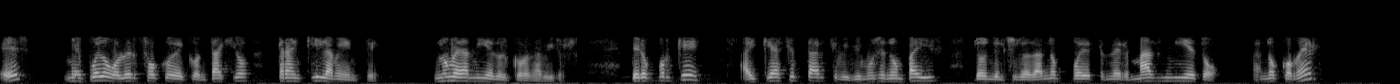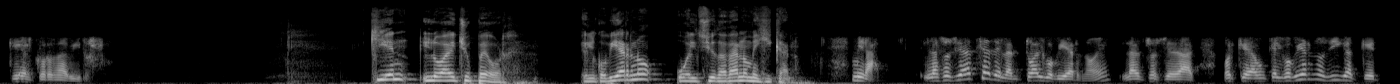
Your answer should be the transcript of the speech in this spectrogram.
es, me puedo volver foco de contagio tranquilamente. No me da miedo el coronavirus. Pero ¿por qué? Hay que aceptar que vivimos en un país donde el ciudadano puede tener más miedo a no comer que el coronavirus. ¿Quién lo ha hecho peor? ¿El gobierno o el ciudadano mexicano? Mira, la sociedad se adelantó al gobierno, ¿eh? La sociedad, porque aunque el gobierno diga que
